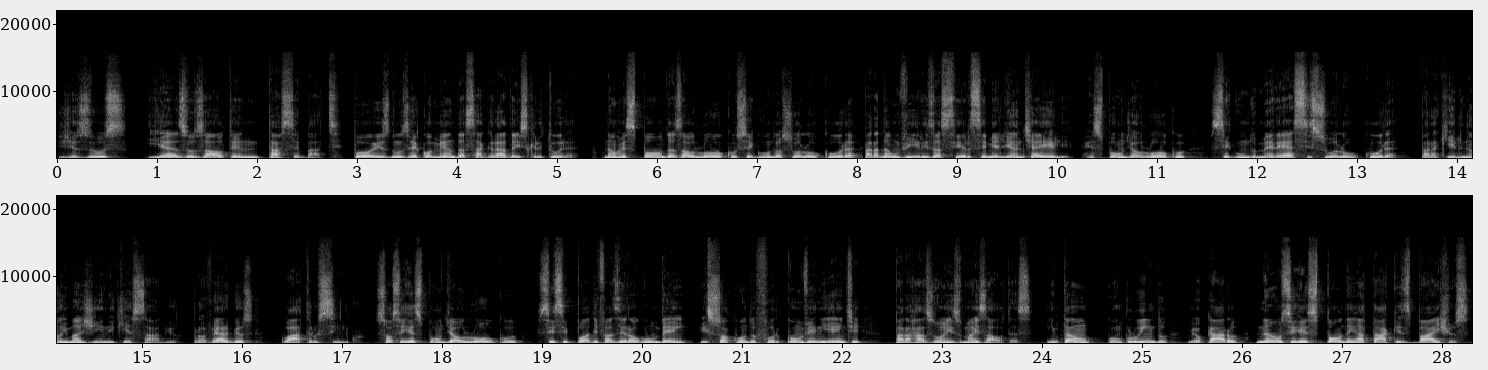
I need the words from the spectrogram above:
Jesus, Jesus autem tacebat, pois nos recomenda a Sagrada Escritura. Não respondas ao louco segundo a sua loucura, para não vires a ser semelhante a ele. Responde ao louco segundo merece sua loucura, para que ele não imagine que é sábio. Provérbios 4, 5. Só se responde ao louco se se pode fazer algum bem, e só quando for conveniente para razões mais altas. Então, concluindo, meu caro, não se respondem ataques baixos,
